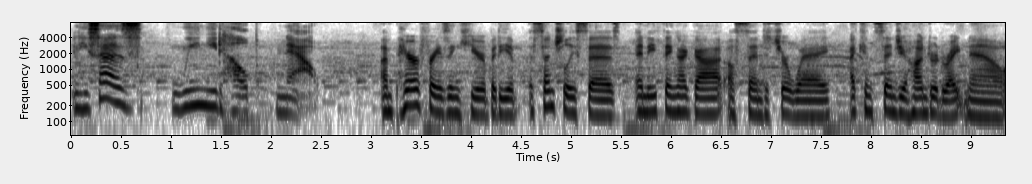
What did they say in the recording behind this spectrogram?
and he says, We need help now. I'm paraphrasing here, but he essentially says, Anything I got, I'll send it your way. I can send you 100 right now,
